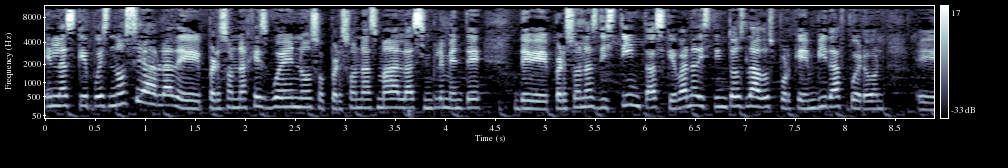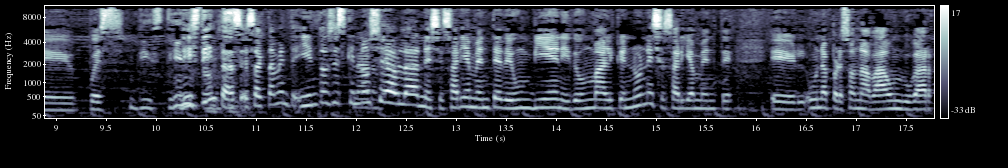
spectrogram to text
en las que pues no se habla de personajes buenos o personas malas, simplemente de personas distintas que van a distintos lados porque en vida fueron eh, pues Distintos. distintas, exactamente. Y entonces que no se habla necesariamente de un bien y de un mal, que no necesariamente eh, una persona va a un lugar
